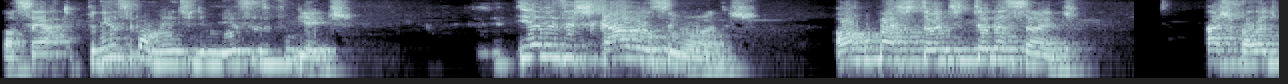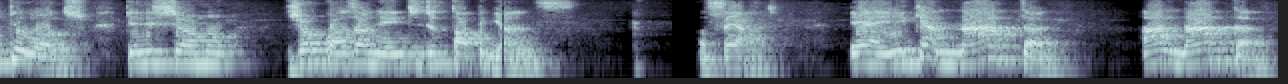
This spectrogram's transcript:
tá certo? Principalmente de mísseis e foguetes. E eles escalam, senhores, algo bastante interessante. A escola de pilotos, que eles chamam jocosamente de Top Guns. Tá certo? É aí que a nata, a nata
